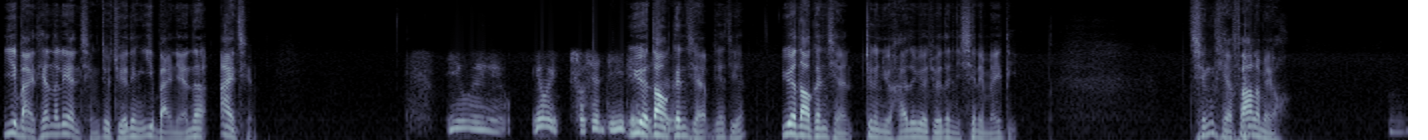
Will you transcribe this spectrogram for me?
一百天的恋情就决定一百年的爱情。因为，因为首先第一点，越到跟前别急，越到跟前，这个女孩子越觉得你心里没底。请帖发了没有？嗯，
